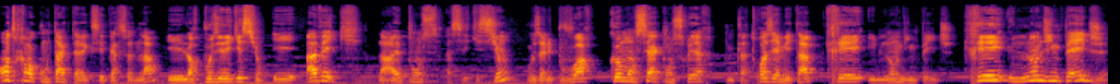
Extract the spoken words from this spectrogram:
entrer en contact avec ces personnes-là et leur poser des questions. Et avec la réponse à ces questions, vous allez pouvoir commencer à construire la troisième étape, créer une landing page. Créer une landing page,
